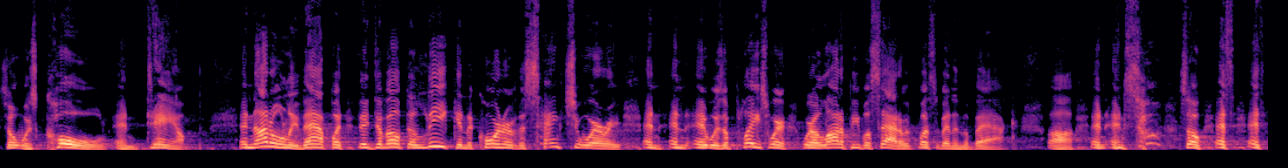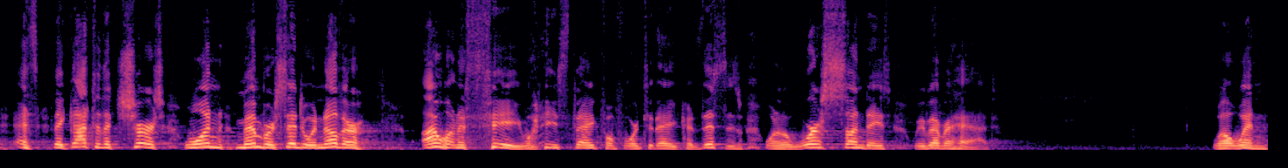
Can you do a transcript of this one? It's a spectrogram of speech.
So it was cold and damp. And not only that, but they developed a leak in the corner of the sanctuary. And, and it was a place where, where a lot of people sat. It must have been in the back. Uh, and, and so, so as, as, as they got to the church, one member said to another, I want to see what he's thankful for today because this is one of the worst Sundays we've ever had. Well, when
